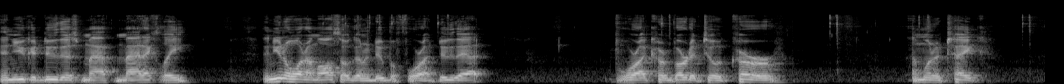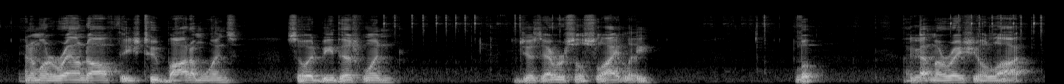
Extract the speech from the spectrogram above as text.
And you could do this mathematically. And you know what I'm also going to do before I do that? Before I convert it to a curve, I'm going to take and I'm going to round off these two bottom ones. So it'd be this one just ever so slightly. Whoop, I got my ratio locked.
